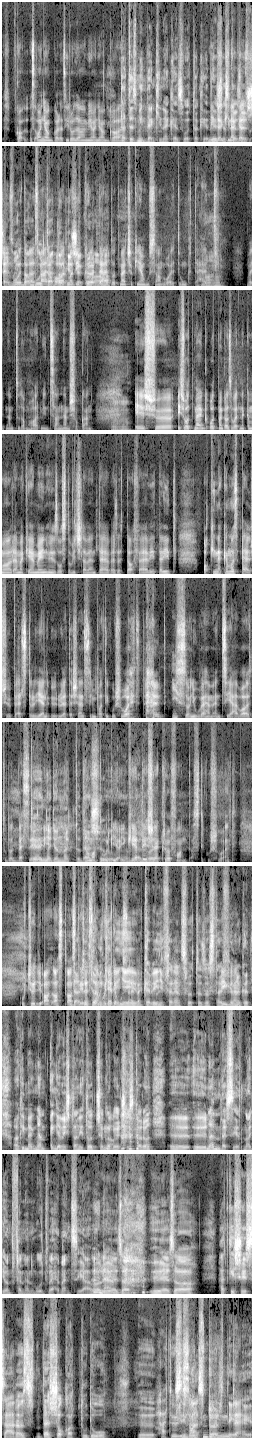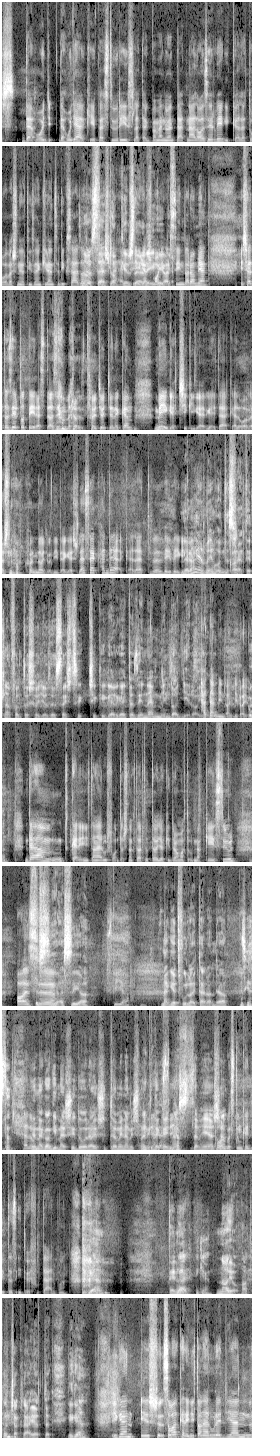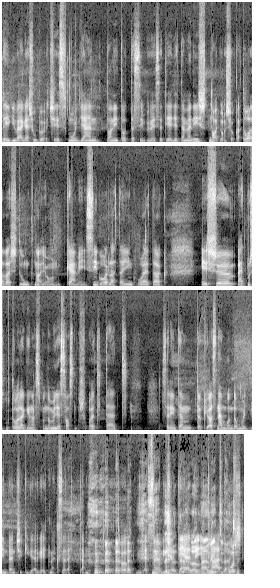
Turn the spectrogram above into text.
az anyaggal, az irodalmi anyaggal. Tehát ez mindenkinek ez volt a kérdés? Mindenkinek ez, ez, ez volt, az már a harmadik kör, de hát ott már csak ilyen huszan voltunk, tehát... Aha vagy nem tudom, harmincan, nem sokan. Uh-huh. És, és ott, meg, ott meg az volt nekem a remek élmény, hogy az Osztovics Levente vezette a felvételit, aki nekem az első perctől ilyen őrületesen szimpatikus volt, tehát iszonyú vehemenciával tudott beszélni. Te egy nagyon nagy dramaturgiai kérdésekről, volt. fantasztikus volt. Úgyhogy azt, azt De éreztem, tudom, hogy Kerényi, ide Kerényi Ferenc volt az osztályfőnököt, aki meg nem, engem is tanított, csak no. a bölcsészkaron, ő, ő nem beszélt nagyon fenemód vehemenciával. Ő ez a, ő ez a hát kis és száraz, de sokat tudó Hát ő viszont minden. De hogy, de hogy elképesztő részletekbe menően, tehát nála azért végig kellett olvasni a 19. század Na, összes lehetséges képzelni, magyar igen. színdarabját, és hát azért ott érezte az ember azt, hogy hogyha nekem még egy Csiki Gergelyt el kell olvasnom, akkor nagyon ideges leszek, hát de el kellett végig De miért, miért volt ez feltétlen fontos, hogy az összes Csiki Gergelyt azért nem mindannyira jó? Hát nem mindannyira jó. De um, Kerényi tanár úr fontosnak tartotta, hogy aki dramaturgnak készül, az... Szia, szia! Szia! Megjött Fullaj Tarandel. Sziasztok! Hello. Ő meg Agi Mesidóra, és itt ami nem ismeritek egymást személyesen. Dolgoztunk együtt az időfutárban. Igen? Tényleg? Igen. Na jó, akkor csak rájöttek. Igen? Igen, és szóval Kerényi tanár úr egy ilyen régi vágású bölcsész módján tanított a Színművészeti Egyetemen is. Nagyon sokat olvastunk, nagyon kemény szigorlataink voltak, és hát most utólag én azt mondom, hogy ez hasznos volt, tehát Szerintem tök jó. Azt nem mondom, hogy minden Csiki Gergelyt megszerettem. nem csodálom. Hát most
